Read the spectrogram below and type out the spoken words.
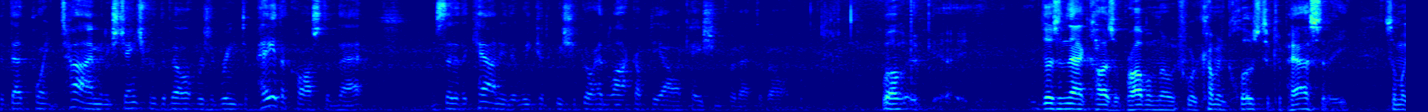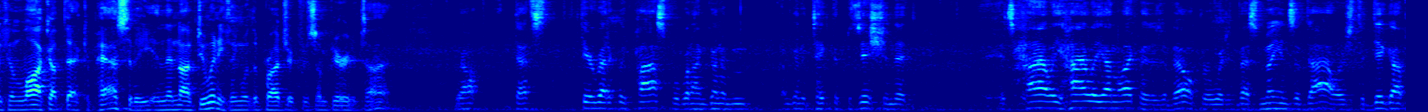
at that point in time, in exchange for the developers agreeing to pay the cost of that, instead of the county, that we could, we should go ahead and lock up the allocation for that developer. Well, doesn't that cause a problem though, if we're coming close to capacity? Someone can lock up that capacity and then not do anything with the project for some period of time. Well, that's theoretically possible, but I'm gonna, I'm gonna take the position that it's highly, highly unlikely the developer would invest millions of dollars to dig up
